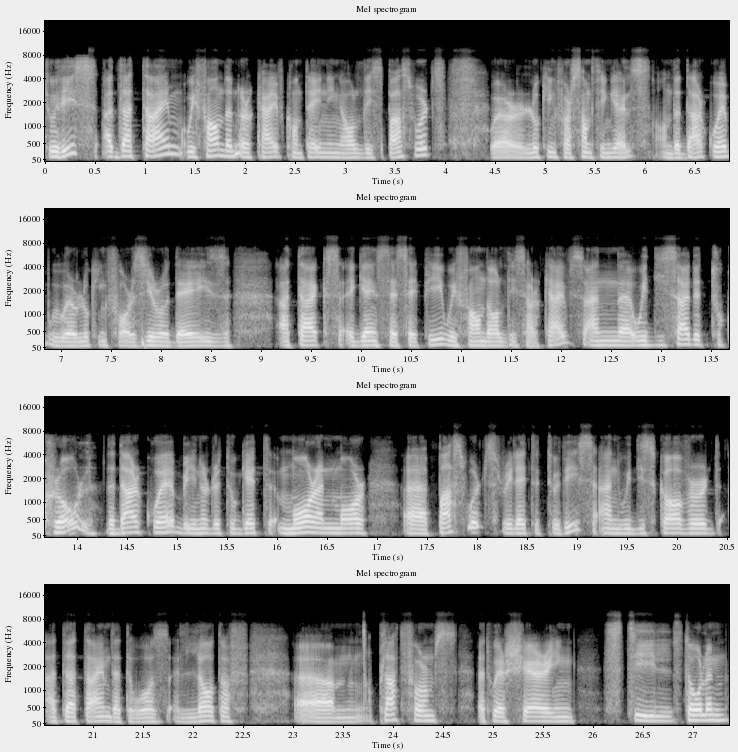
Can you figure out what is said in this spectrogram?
to this. At that time, we found an archive containing all these passwords. We were looking for something else on the dark web. We were looking for zero days attacks against SAP. We found all these archives and uh, we decided to crawl the dark web in order to get more and more uh, passwords related to this. And we discovered at that time that there was a lot of um, platforms that were sharing still stolen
